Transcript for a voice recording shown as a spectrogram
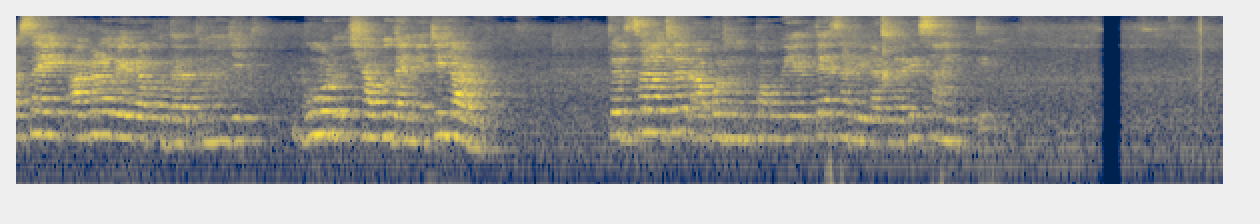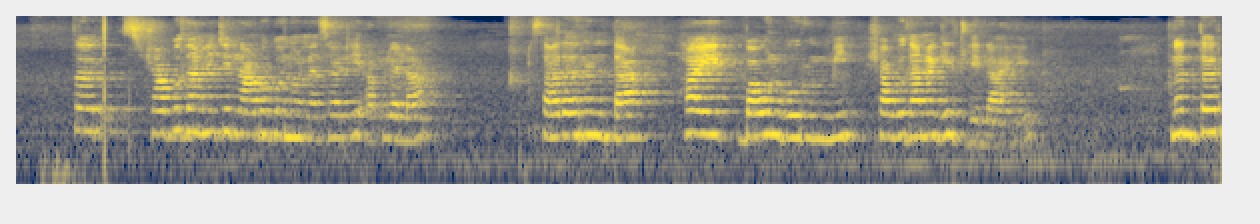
असा एक आगळा वेगळा पदार्थ म्हणजे गोड साबुदाण्याचे लाडू. तर चला तर आपण पाहूया त्यासाठी लागणारे साहित्य. तर साबुदाण्याचे लाडू बनवण्यासाठी आपल्याला साधारणतः हा एक बाऊल भरून मी शाबुदाणा घेतलेला आहे. नंतर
